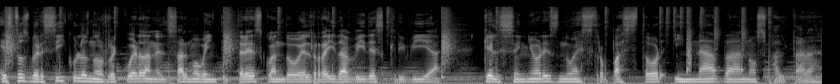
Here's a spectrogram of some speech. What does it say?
estos versículos nos recuerdan el Salmo 23 cuando el rey David escribía que el Señor es nuestro pastor y nada nos faltará,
